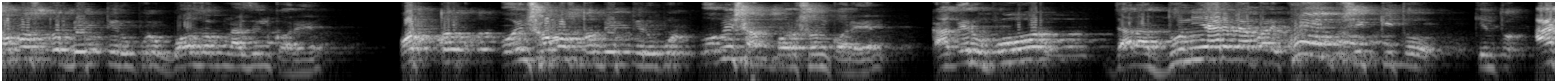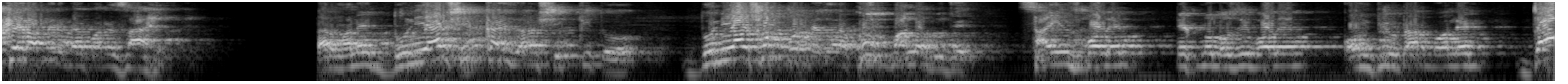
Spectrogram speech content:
সমস্ত ব্যক্তির উপর গজব নাজিল করেন, প্রত্যেক ওই সমস্ত ব্যক্তির উপর অভিশাপ বর্ষণ করেন, কাদের উপর? যারা দুনিয়ার ব্যাপারে খুব শিক্ষিত, কিন্তু আখেরাতের ব্যাপারে জাহেল। তার মানে দুনিয়ার শিক্ষায় যারা শিক্ষিত, দুনিয়া সম্পর্কে যারা খুব ভালো বুঝে, সায়েন্স বলেন, টেকনোলজি বলেন, কম্পিউটার বলেন, যা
